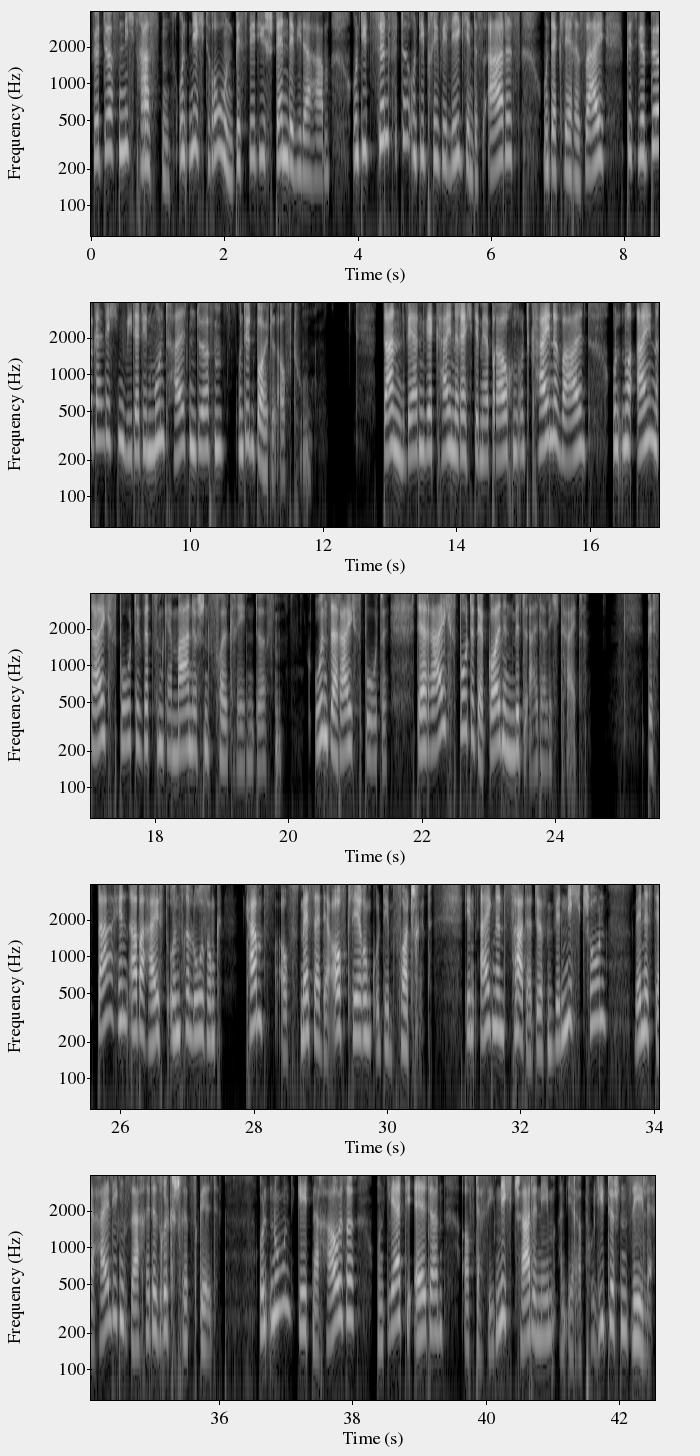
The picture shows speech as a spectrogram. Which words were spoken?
Wir dürfen nicht rasten und nicht ruhen, bis wir die Stände wieder haben und die Zünfte und die Privilegien des Adels und der Kleresei, bis wir Bürgerlichen wieder den Mund halten dürfen und den Beutel auftun. Dann werden wir keine Rechte mehr brauchen und keine Wahlen, und nur ein Reichsbote wird zum germanischen Volk reden dürfen unser Reichsbote, der Reichsbote der goldenen Mittelalterlichkeit. Bis dahin aber heißt unsere Losung Kampf aufs Messer der Aufklärung und dem Fortschritt. Den eigenen Vater dürfen wir nicht schon, wenn es der heiligen Sache des Rückschritts gilt. Und nun geht nach Hause und lehrt die Eltern, auf dass sie nicht Schade nehmen an ihrer politischen Seele.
